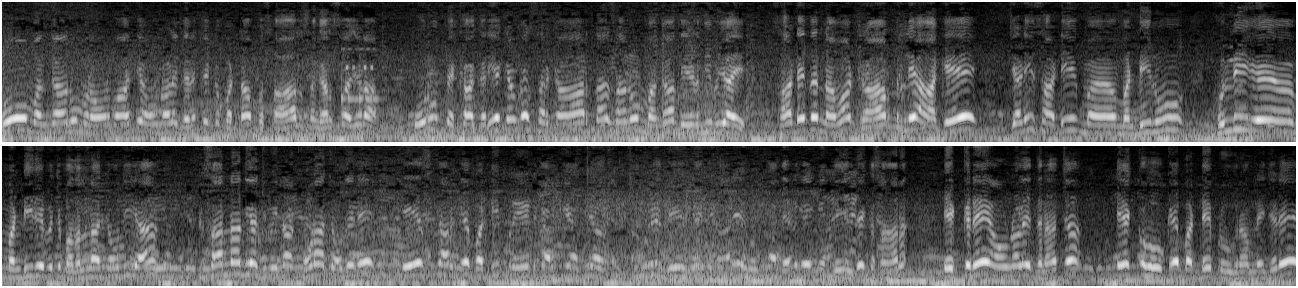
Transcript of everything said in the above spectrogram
ਉਹ ਮੰਗਾਂ ਨੂੰ ਮਨਾਉਣ ਵਾਸਤੇ ਆਉਣ ਵਾਲੇ ਦਿਨ 'ਚ ਇੱਕ ਵੱਡਾ ਵਿਸ਼ਾਲ ਸੰਘਰਸ਼ ਆ ਜਿਹੜਾ, ਉਹਨੂੰ ਤਿੱਖਾ ਕਰੀਏ ਕਿਉਂਕਿ ਸਰਕਾਰ ਤਾਂ ਸਾਨੂੰ ਮੰਗਾਂ ਦੇਣ ਦੀ ਬਜਾਏ ਸਾਡੇ ਤੇ ਨਵਾਂ ਡਰਾਫਟ ਲਿਆ ਕੇ ਜਿਹੜੀ ਸਾਡੀ ਮੰਡੀ ਨੂੰ ਖੁੱਲੀ ਮੰਡੀ ਦੇ ਵਿੱਚ ਬਦਲਣਾ ਚਾਹੁੰਦੀ ਆ। ਕਿਸਾਨਾਂ ਦੀਆਂ ਜ਼ਮੀਨਾਂ ਖੋਣਾ ਚਾਹੁੰਦੇ ਨੇ। ਇਸ ਕਰਕੇ ਵੱਡੀ ਪਰੇਡ ਕਰਕੇ ਅੱਜ ਪੂਰੇ ਦੇਸ਼ ਦੇ ਸਾਰੇ ਹੋਕਾ ਦੇਣਗੇ ਕਿ ਦੇਸ਼ ਦੇ ਕਿਸਾਨ ਇੱਕ ਨੇ ਆਉਣ ਵਾਲੇ ਦਿਨਾਂ 'ਚ ਇੱਕ ਹੋ ਕੇ ਵੱਡੇ ਪ੍ਰੋਗਰਾਮ ਨੇ ਜਿਹੜੇ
